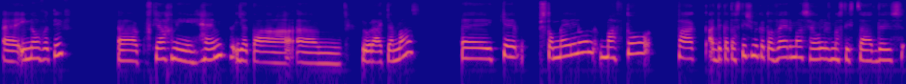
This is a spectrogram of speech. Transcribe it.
ε, innovative ε, που φτιάχνει hemp για τα λουράκια μας και στο μέλλον με αυτό θα αντικαταστήσουμε και το δέρμα σε όλες μας τις τσάντες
